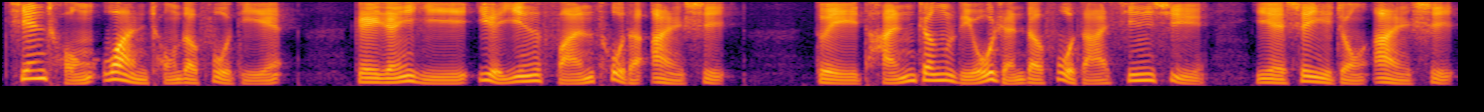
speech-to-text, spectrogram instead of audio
千重万重的复叠，给人以乐音繁促的暗示；对弹筝留人的复杂心绪，也是一种暗示。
